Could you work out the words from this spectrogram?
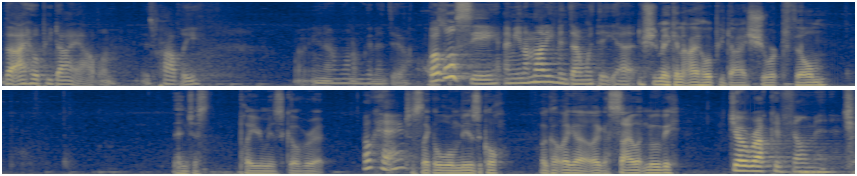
the "I Hope You Die" album. Is probably you know what I'm gonna do, but we'll see. I mean, I'm not even done with it yet. You should make an "I Hope You Die" short film, and just play your music over it, Okay, just like a little musical, like a, like a like a silent movie. Joe Ruck could film it.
